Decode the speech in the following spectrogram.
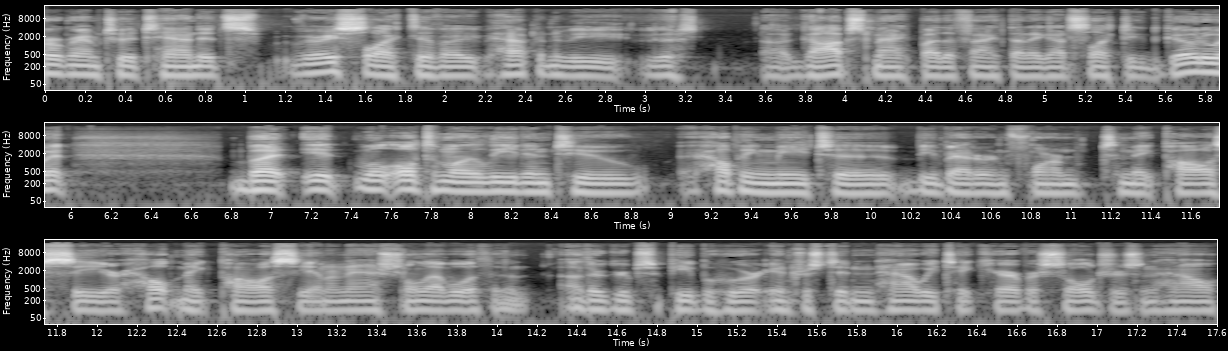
program to attend. It's very selective. I happen to be just uh, gobsmacked by the fact that I got selected to go to it, but it will ultimately lead into helping me to be better informed to make policy or help make policy on a national level with other groups of people who are interested in how we take care of our soldiers and how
